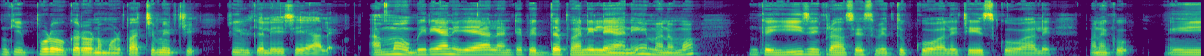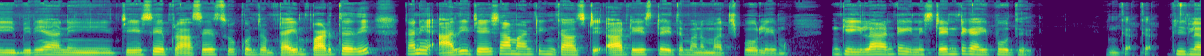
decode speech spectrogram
ఇంక ఇప్పుడు ఒక రెండు మూడు పచ్చిమిర్చి చీలికలు వేసేయాలి. అమ్మో బిర్యానీ చేయాలంటే పెద్ద పనిలే అని మనము ఇంకా ఈజీ ప్రాసెస్ వెతుక్కోవాలి చేసుకోవాలి. మనకు ఈ బిర్యానీ చేసే ప్రాసెస్ కొంచెం టైం పడుతుంది. కానీ అది చేసామంటే ఇంకా ఆ టేస్ట్ అయితే మనం మర్చిపోలేము. ఇంక ఇలా అంటే ఇన్స్టెంట్గా అయిపోతుంది. ఇంకా ఇలా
